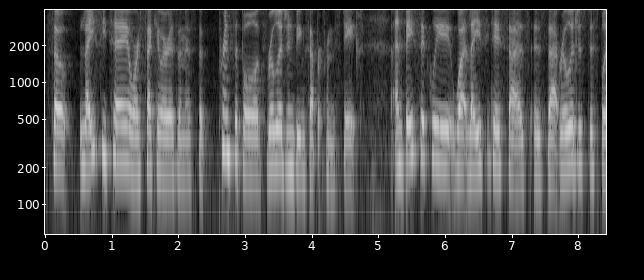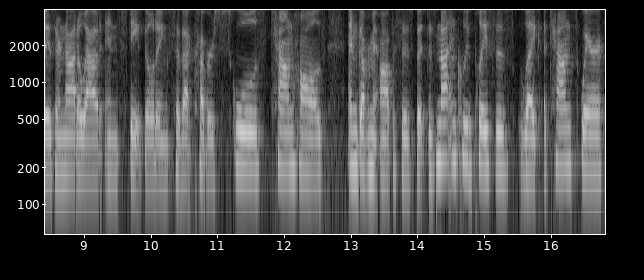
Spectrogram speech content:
So, laïcité or secularism is the principle of religion being separate from the state. And basically, what laïcité says is that religious displays are not allowed in state buildings, so that covers schools, town halls, and government offices, but does not include places like a town square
